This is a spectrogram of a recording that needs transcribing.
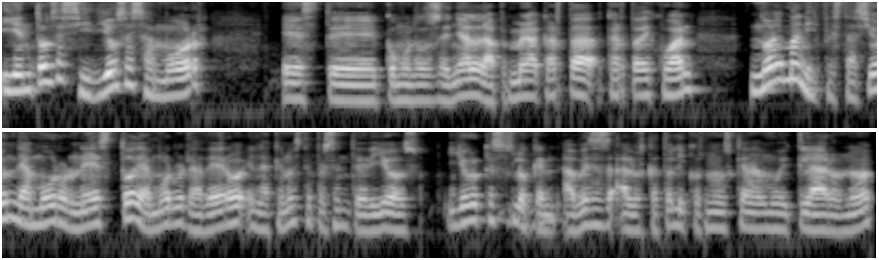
Y entonces si Dios es amor, este, como nos señala la primera carta, carta de Juan, no hay manifestación de amor honesto, de amor verdadero en la que no esté presente Dios. Y yo creo que eso es lo que a veces a los católicos no nos queda muy claro, ¿no?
